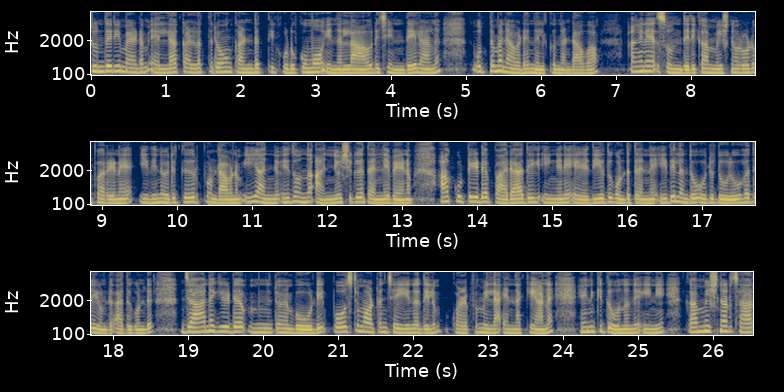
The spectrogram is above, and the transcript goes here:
സുന്ദരി മാഡം എല്ലാ കള്ളത്തരവും കണ്ടെത്തി കൊടുക്കുമോ എന്നുള്ള ആ ഒരു ചിന്തയിലാണ് ഉത്തമൻ അവിടെ നിൽക്കുന്നുണ്ടാവുക. അങ്ങനെ സുന്ദരി കമ്മീഷണറോട് പറയണേ ഇതിനൊരു തീർപ്പുണ്ടാവണം. ഈ അന്വ ഇതൊന്ന് അന്വേഷിക്കുക തന്നെ വേണം. ആ കുട്ടിയുടെ പരാതിയിൽ ഇങ്ങനെ എഴുതിയത് കൊണ്ട് തന്നെ ഇതിലെന്തോ ഒരു ദുരൂഹതയുണ്ട്. അതുകൊണ്ട് ജാനകിയുടെ ബോഡി പോസ്റ്റ്മോർട്ടം ചെയ്യുന്നതിലും കുഴപ്പമില്ല എന്നൊക്കെയാണ് എനിക്ക് തോന്നുന്നത്. ഇനി കമ്മീഷണർ സാർ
